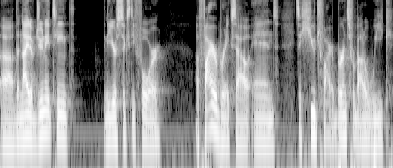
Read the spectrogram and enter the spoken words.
uh, the night of June 18th in the year 64. A fire breaks out and it's a huge fire, burns for about a week.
